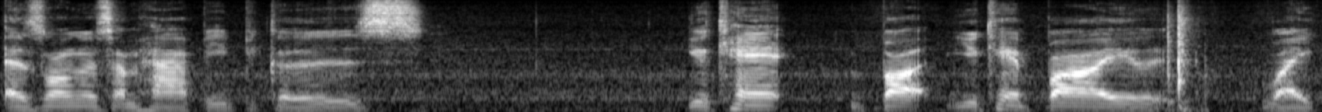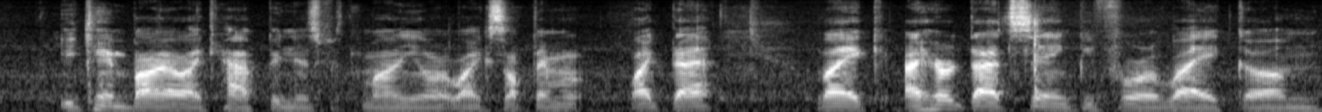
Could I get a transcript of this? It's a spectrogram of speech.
as long as I'm happy because you can't buy you can't buy like you can't buy like happiness with money or like something like that. Like I heard that saying before like um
